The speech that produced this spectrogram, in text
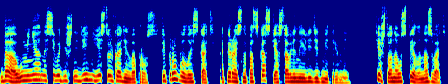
Да, у меня на сегодняшний день есть только один вопрос. Ты пробовала искать, опираясь на подсказки, оставленные Лидией Дмитриевной? Те, что она успела назвать.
